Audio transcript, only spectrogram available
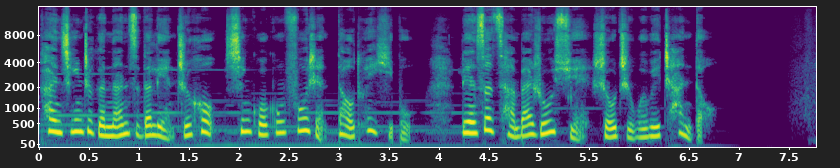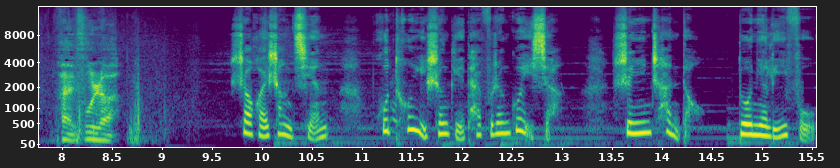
看清这个男子的脸之后，新国公夫人倒退一步，脸色惨白如雪，手指微微颤抖。太夫人，少怀上前，扑通一声给太夫人跪下，声音颤抖。多年离府，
